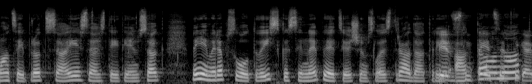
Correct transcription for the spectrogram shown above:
mācību procesā iesaistītiem saka, Viņiem ir absolūti viss, kas ir nepieciešams, lai strādātu arī attālināti.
